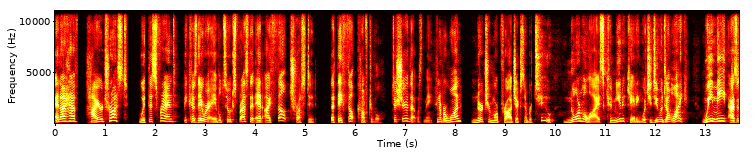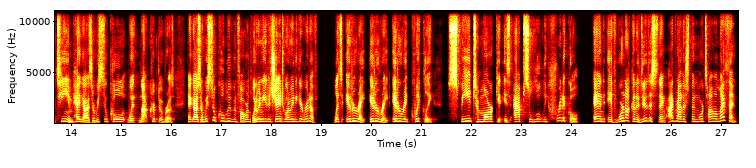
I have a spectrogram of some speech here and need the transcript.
And I have higher trust with this friend because they were able to express that. And I felt trusted that they felt comfortable to share that with me. Number one, nurture more projects. Number two, normalize communicating what you do and don't like. We meet as a team. Hey guys, are we still cool with not crypto bros? Hey guys, are we still cool moving forward? What do we need to change? What do we need to get rid of? Let's iterate, iterate, iterate quickly. Speed to market is absolutely critical. And if we're not going to do this thing, I'd rather spend more time on my thing.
